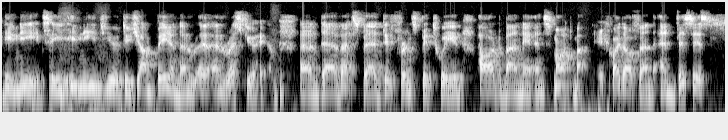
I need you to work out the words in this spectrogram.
he needs. He, he needs you to jump in and, uh, and rescue him. And uh, that's the difference between hard money and smart money quite often. And this is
